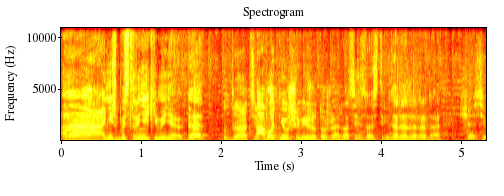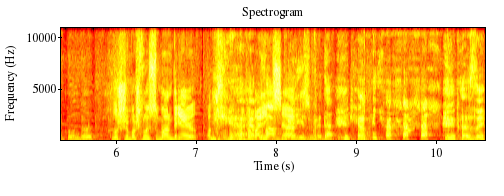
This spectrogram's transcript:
а, они же быстро ники меняют, да? ну да. типа- А вот Нюша, вижу тоже, 21, 23. Да-да-да-да. Сейчас, секунду. Лучше, может, лысому Андрею по- по- побоимся, а? да.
